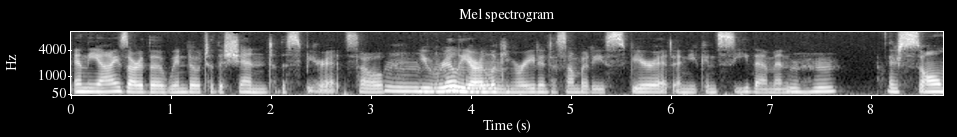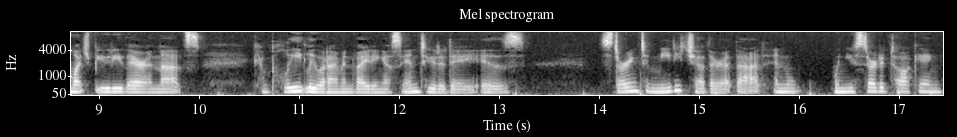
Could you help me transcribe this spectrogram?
And the eyes are the window to the shin to the spirit. So you really are looking right into somebody's spirit, and you can see them. And Mm-hmm. There's so much beauty there and that's completely what i'm inviting us into today is starting to meet each other at that. And when you started talking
